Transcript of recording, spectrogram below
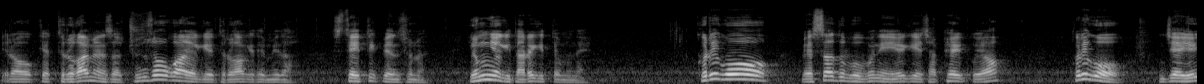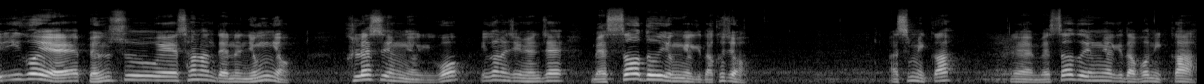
이렇게 들어가면서 주소가 여기에 들어가게 됩니다. 스테이틱 변수는 영역이 다르기 때문에. 그리고 메서드 부분이 여기에 잡혀 있고요. 그리고 이제 이거에 변수에 선언되는 영역, 클래스 영역이고 이거는 지금 현재 메서드 영역이다. 그죠? 맞습니까? 예, 메서드 영역이다 보니까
